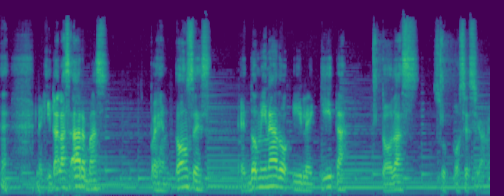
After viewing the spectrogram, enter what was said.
le quita las armas, pues entonces es dominado y le quita todas sus posesiones.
